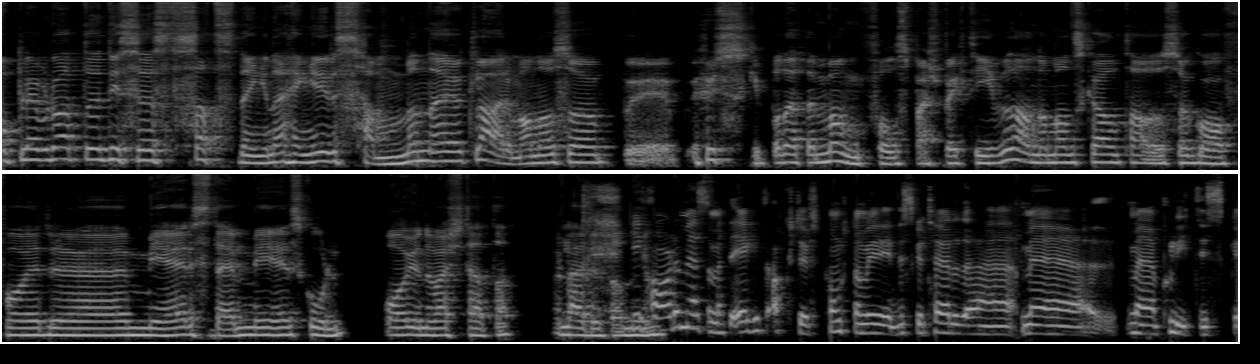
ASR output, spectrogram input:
opplever du at eh, disse satsingene henger sammen? Eh, klarer man å huske på dette mangfoldsperspektivet da, når man skal gå for mer STEM i skolen og universitetet? Vi har det med som et eget aktivt punkt når vi diskuterer det med, med politisk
